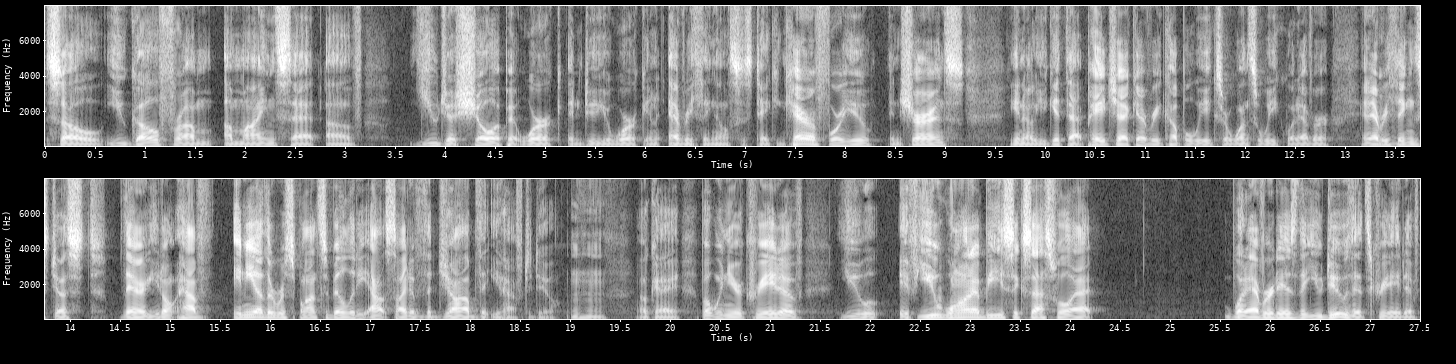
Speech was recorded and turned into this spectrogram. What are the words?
so you go from a mindset of you just show up at work and do your work and everything else is taken care of for you insurance you know you get that paycheck every couple weeks or once a week whatever and mm-hmm. everything's just there. You don't have any other responsibility outside of the job that you have to do. Mm-hmm. Okay? But when you're creative you if you want to be successful at whatever it is that you do that's creative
